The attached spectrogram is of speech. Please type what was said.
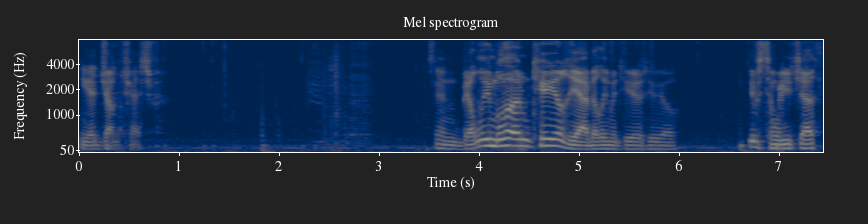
Yeah, junk chest. It's in building materials. Yeah, building materials. Here we go. Give us so many chests.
